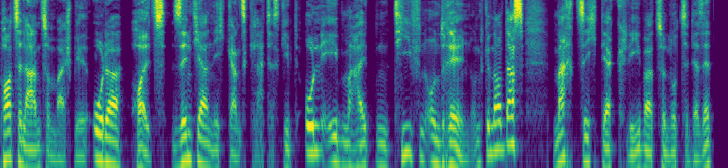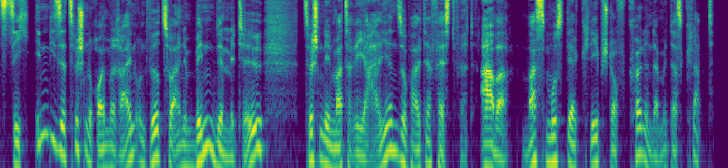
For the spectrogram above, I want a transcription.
Porzellan zum Beispiel oder Holz sind ja nicht ganz glatt. Es gibt Unebenheiten, Tiefen und Rillen. Und genau das macht sich der Kleber zunutze. Der setzt sich in diese Zwischenräume rein und wird zu einem Bindemittel, zwischen den Materialien, sobald er fest wird. Aber was muss der Klebstoff können, damit das klappt?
